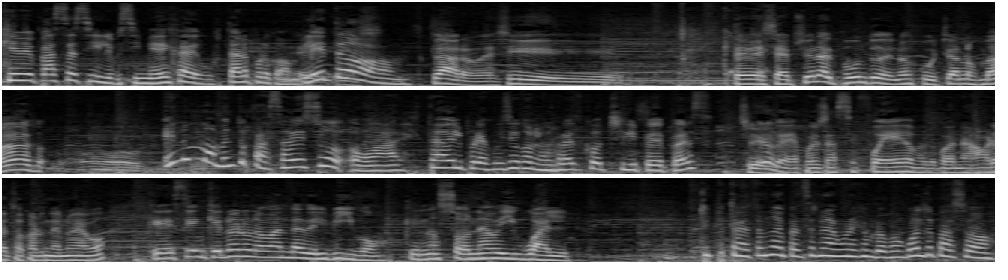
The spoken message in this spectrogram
¿Qué me pasa si, si me deja de gustar por completo? Eh, es- claro, es decir, ¿te decepciona al punto de no escucharlos más? O, En un momento pasaba eso, o ah, estaba el prejuicio con los Red Hot Chili Peppers, Sí. creo que después ya se fue, porque bueno, ahora tocaron de nuevo, que decían que no era una banda del vivo, que no sonaba igual. Estoy tratando de pensar en algún ejemplo, ¿con cuál te pasó?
